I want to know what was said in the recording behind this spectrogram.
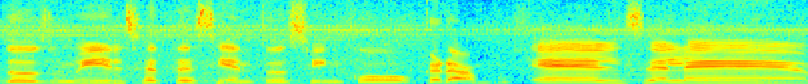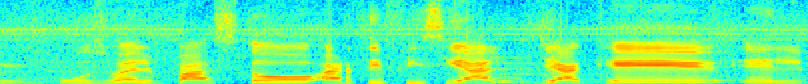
2.705 gramos. Él se le puso el pasto artificial, ya que el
